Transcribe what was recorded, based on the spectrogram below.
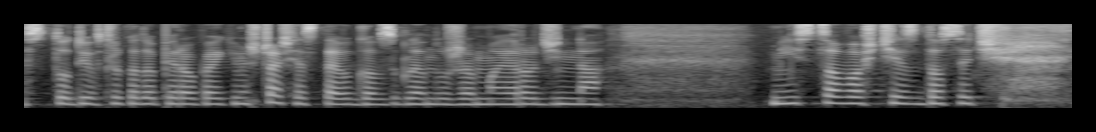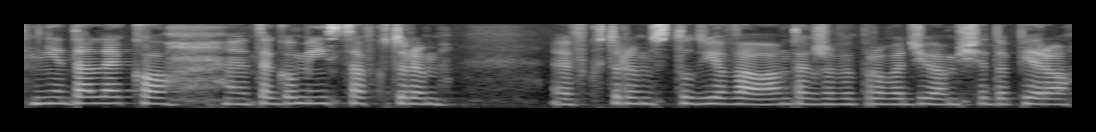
studiów, tylko dopiero po jakimś czasie z tego względu, że moja rodzinna miejscowość jest dosyć niedaleko tego miejsca, w którym, w którym studiowałam, także wyprowadziłam się dopiero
